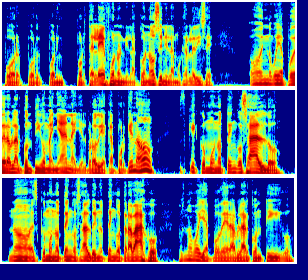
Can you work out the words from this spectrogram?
por, por, por, teléfono, ni la conocen, y la mujer le dice, hoy no voy a poder hablar contigo mañana, y el Brody acá, ¿por qué no? Es que como no tengo saldo, no, es como no tengo saldo y no tengo trabajo, pues no voy a poder hablar contigo.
